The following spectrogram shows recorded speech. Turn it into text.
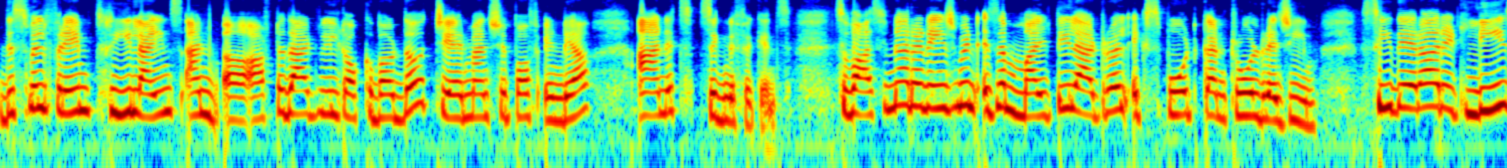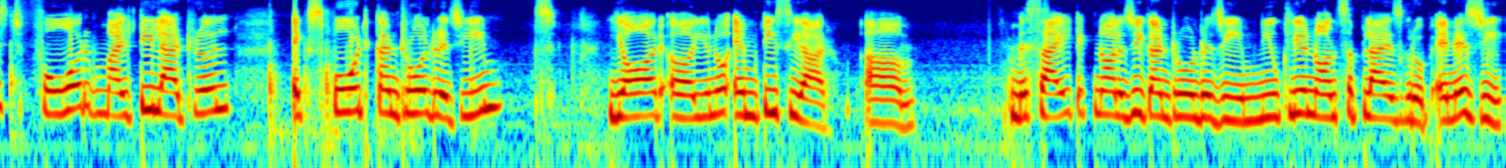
This will frame three lines and uh, after that we'll talk about the chairmanship of India and its significance. So Wassenaar arrangement is a multilateral export control regime. See there are at least four multilateral export control regimes, your uh, you know MTCR um, Missile Technology Control Regime, Nuclear Non-Suppliers Group, NSG,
